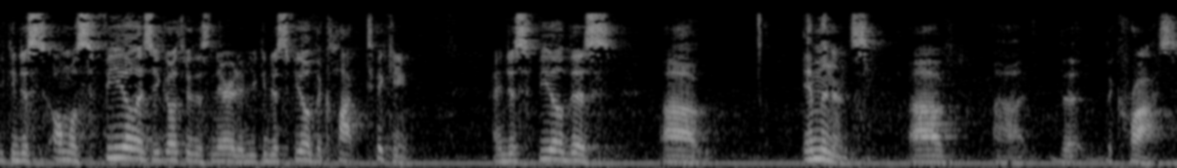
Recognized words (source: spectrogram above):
you can just almost feel as you go through this narrative, you can just feel the clock ticking. And just feel this uh, imminence of uh, the, the cross.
